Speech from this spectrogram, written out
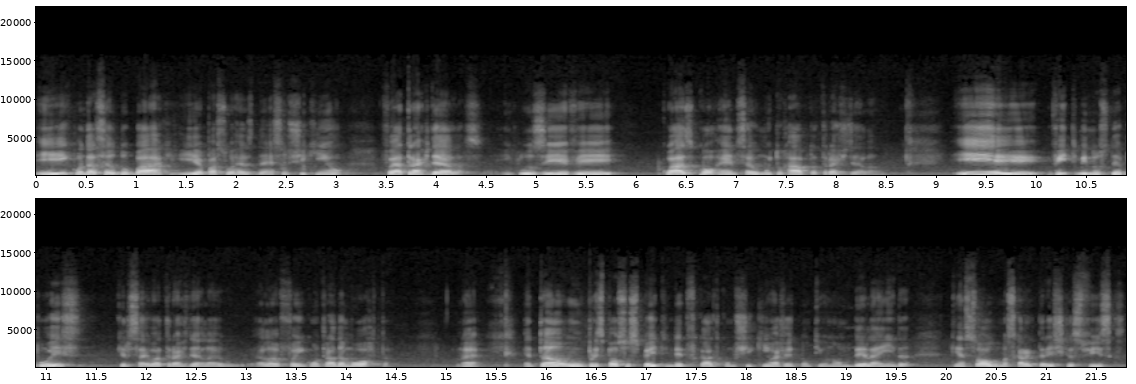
E quando ela saiu do bar e ia para sua residência, o Chiquinho foi atrás delas, inclusive quase correndo, saiu muito rápido atrás dela. Né? E 20 minutos depois que ele saiu atrás dela, ela foi encontrada morta. Né? Então, o principal suspeito, identificado como Chiquinho, a gente não tinha o nome dele ainda, tinha só algumas características físicas.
